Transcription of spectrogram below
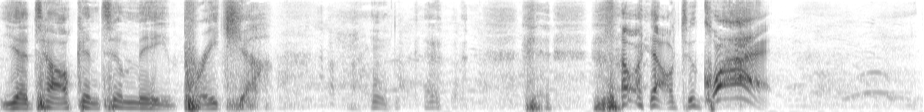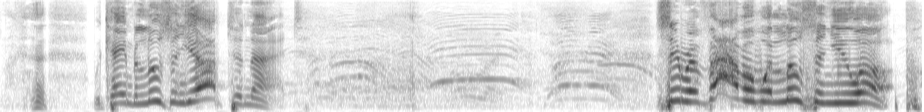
you're talking to me, preacher. so y'all too quiet. we came to loosen you up tonight. See, revival will loosen you up.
